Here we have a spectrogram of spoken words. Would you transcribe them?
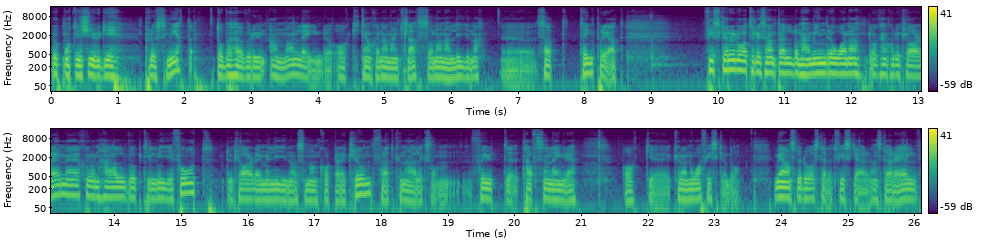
upp mot en 20 plus meter. Då behöver du en annan längd och kanske en annan klass och en annan lina. Eh, så att tänk på det att Fiskar du då till exempel de här mindre åarna då kanske du klarar dig med 7,5 upp till 9 fot. Du klarar dig med linor som har en kortare klump för att kunna liksom få ut eh, tafsen längre och eh, kunna nå fisken då. Medan du då istället fiskar en större älv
